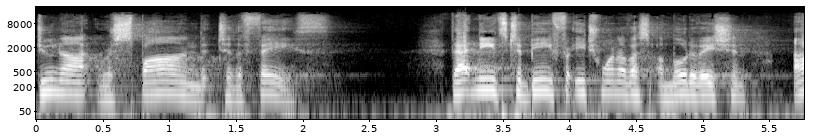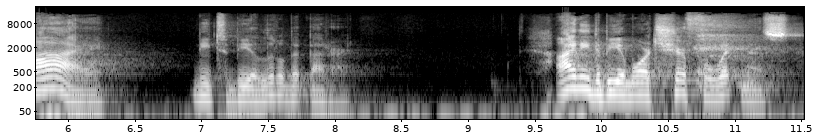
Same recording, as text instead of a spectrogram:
do not respond to the faith, that needs to be for each one of us a motivation. I need to be a little bit better. I need to be a more cheerful witness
